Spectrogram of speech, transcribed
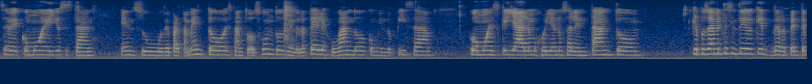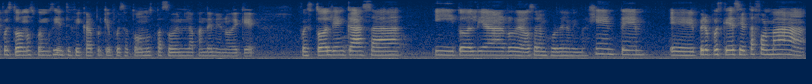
se ve como ellos están en su departamento, están todos juntos viendo la tele, jugando, comiendo pizza, cómo es que ya a lo mejor ya no salen tanto, que pues obviamente siento yo que de repente pues todos nos podemos identificar porque pues a todos nos pasó en la pandemia, ¿no? De que pues todo el día en casa y todo el día rodeados a lo mejor de la misma gente, eh, pero pues que de cierta forma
